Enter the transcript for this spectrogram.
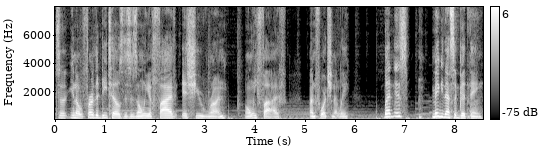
to, you know, further details, this is only a five issue run, only five, unfortunately. But it's maybe that's a good thing.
